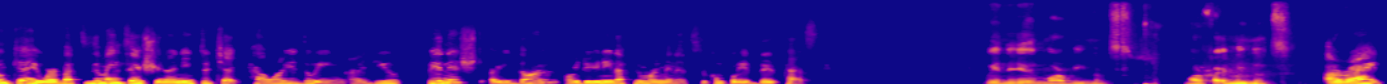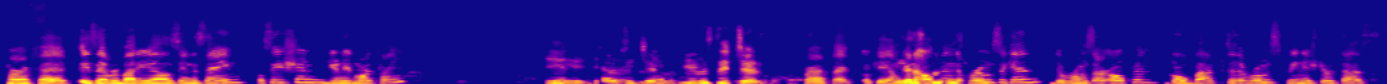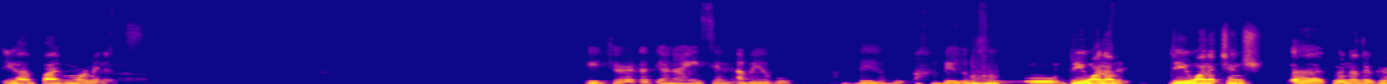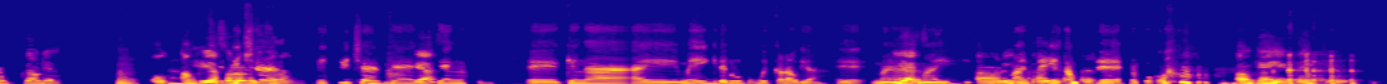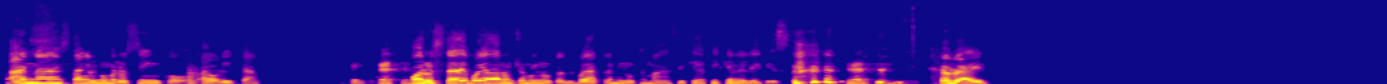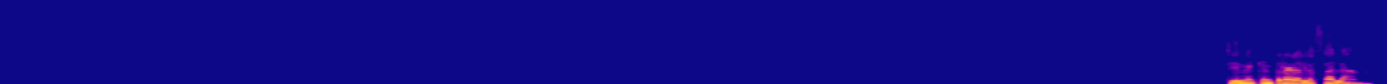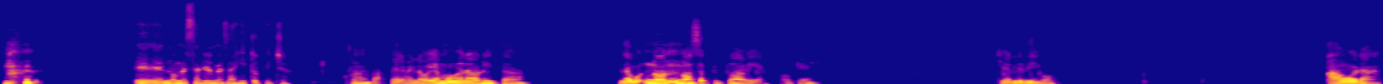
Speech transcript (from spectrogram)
Okay, we're back to the main session. I need to check. How are you doing? Are you finished? Are you done? Or do you need a few more minutes to complete the task? We need more minutes, more five minutes. All right, perfect. Is everybody else in the same position? Do you need more time? Yes, Yes, teacher. Yes, teacher. Perfect. Okay, I'm Yes, gonna open the rooms again. The rooms are open. Go back to the rooms, finish your task. You have five more minutes. Teacher Tatiana isn't available. Available. Available. Ooh, Do you wanna, do you wanna change uh, to another group, Claudia? O- Ah, aunque ya solo les Teacher. quedan. The teacher can Yes? can uh, can I make the group with Claudia? Uh, my Yes, my ahorita my page tampoco. Ok, thank you. Ana está en el número 5 ahorita. Gracias. Por ustedes voy a dar ocho minutos, les voy a dar tres minutos más, así que píquenle, ladies. Gracias. All right. Tiene que entrar a la sala. Ana. Eh, no me salió el mensajito, teacher. Ah, va, espérame, lo voy a mover ahorita. No, no acepté todavía, ¿ok? Yo le digo. Ahora.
